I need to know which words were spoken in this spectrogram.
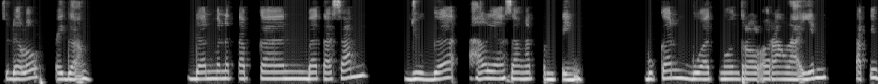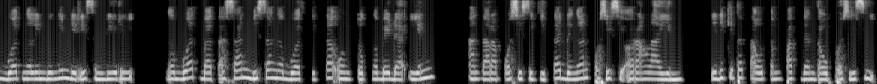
sudah lo pegang dan menetapkan batasan juga hal yang sangat penting. Bukan buat ngontrol orang lain, tapi buat ngelindungin diri sendiri. Ngebuat batasan bisa ngebuat kita untuk ngebedain antara posisi kita dengan posisi orang lain. Jadi kita tahu tempat dan tahu posisi.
